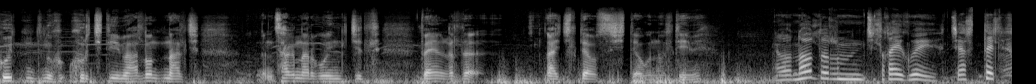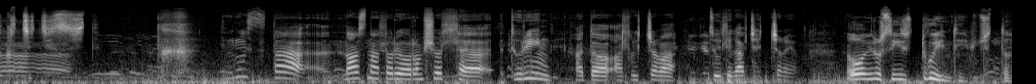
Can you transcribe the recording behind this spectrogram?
хөөдөнд нь хөрж тийм халуунд нь алж цаг наргүй ингэж л байнга л ажилтаа болсон шүү дээ. Уг нь бол тийм ээ. Ноолор нь жил гайгүй 60 тал гарч ижсэн шүү дээ. Төрөөс та ноос ноолуурын урамшуул э, төрийн одоо олгож байгаа зүйлийг авч чадж байгаа юм. Оо ерөөс ирдгүй юм тийм ч одоо.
